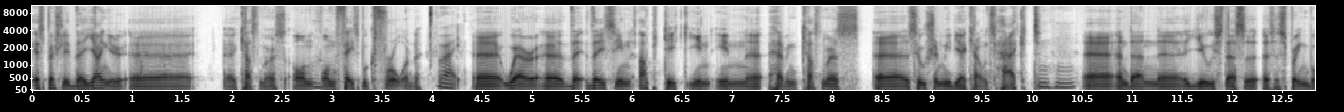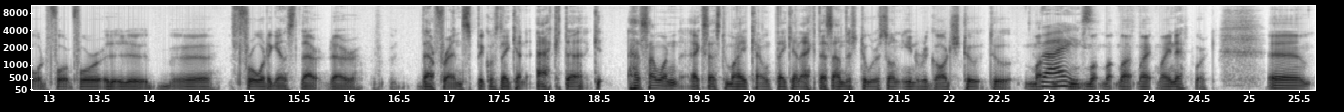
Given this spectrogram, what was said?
especially the younger uh, customers on, mm. on Facebook fraud, right? where they, they see an uptick in in having customers' social media accounts hacked mm -hmm. and then used as a, as a springboard for for fraud against their their their friends because they can act has someone access to my account, they can act as Anders Thoresson in regards to to my right. my, my, my, network. Um,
